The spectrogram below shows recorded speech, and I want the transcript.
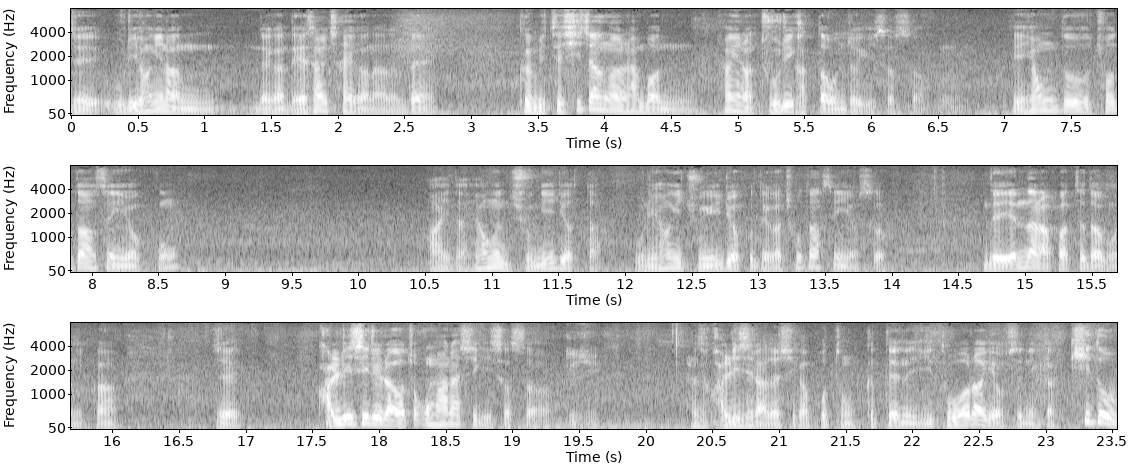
이제 우리 형이랑 내가 4살 차이가 나는데 그 밑에 시장을 한번 형이랑 둘이 갔다 온 적이 있었어. 예, 형도 초등학생이었고 아니다 형은 중1이었다. 우리 형이 중1이었고 내가 초등학생이었어. 근데 옛날 아파트다 보니까 이제 관리실이라고 조금 하나씩 있었어. 그지? 그래서 관리실 아저씨가 보통 그때는 이 도어락이 없으니까 키도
